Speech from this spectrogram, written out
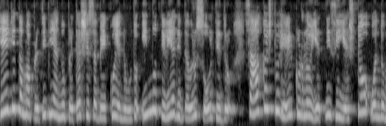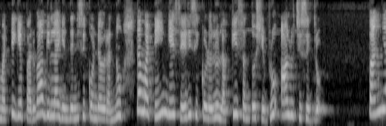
ಹೇಗೆ ತಮ್ಮ ಪ್ರತಿಭೆಯನ್ನು ಪ್ರದರ್ಶಿಸಬೇಕು ಎನ್ನುವುದು ಇನ್ನೂ ತಿಳಿಯದಿದ್ದವರು ಸೋಲ್ತಿದ್ರು. ಸಾಕಷ್ಟು ಹೇಳ್ಕೊಡಲು ಯತ್ನಿಸಿ ಎಷ್ಟೋ ಒಂದು ಮಟ್ಟಿಗೆ ಪರವಾಗಿಲ್ಲ ಎಂದೆನಿಸಿಕೊಂಡವರನ್ನು ತಮ್ಮ ಟೀಮ್ಗೆ ಸೇರಿಸಿಕೊಳ್ಳಲು ಲಕ್ಕಿ ಸಂತೋಷ್ ಇಬ್ಬರು ಆಲೋಚಿಸಿದ್ರು. ಪಂದ್ಯ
